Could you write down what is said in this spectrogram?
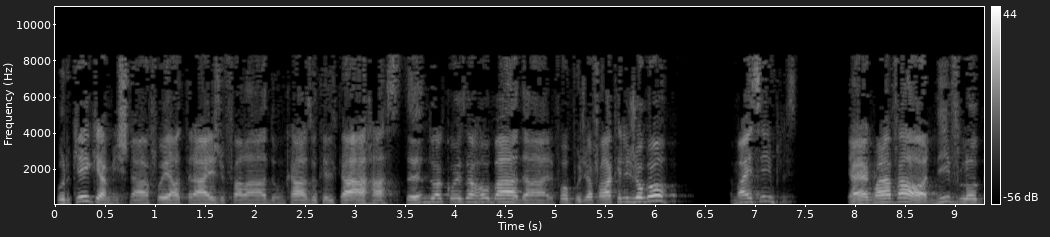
por que, que a Mishnah foi atrás de falar de um caso que ele está arrastando a coisa roubada? Ele falou, podia falar que ele jogou. É mais simples. E aí a Gemara fala, ó, Niflog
